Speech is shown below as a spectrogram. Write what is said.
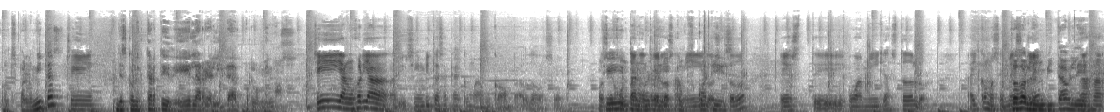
con tus palomitas, Sí. desconectarte de la realidad, por lo menos. Sí, a lo mejor ya si invitas acá como a un compa o dos o, o se juntan entre los amigos y todo, este o amigas, todo lo ahí como se mezclen. Todo lo invitable. Ajá.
